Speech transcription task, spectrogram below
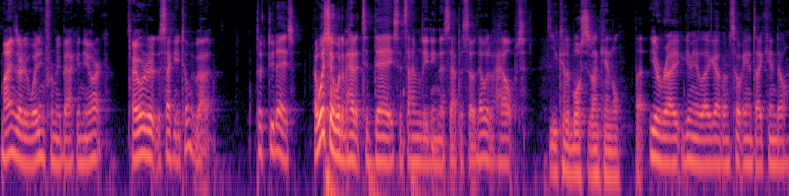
Mine's already waiting for me back in New York. I ordered it the second you told me about it. Took two days. I wish I would have had it today since I'm leading this episode. That would have helped. You could have bought it on Kindle, but You're right. Give me a leg up. I'm so anti Kindle.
